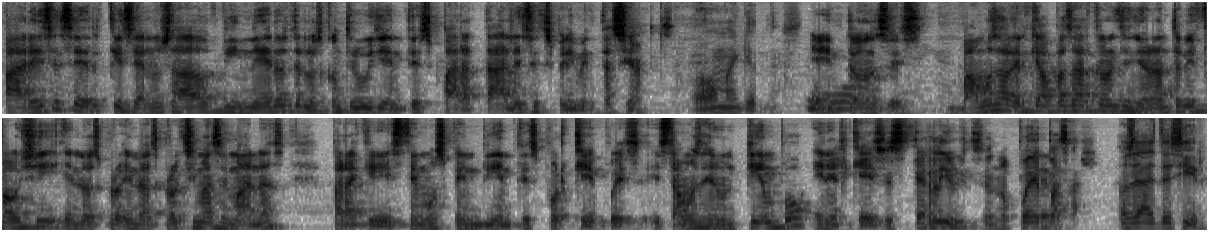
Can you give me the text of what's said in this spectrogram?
parece ser que se han usado dineros de los contribuyentes para tales experimentaciones. Oh my goodness. Entonces, vamos a ver qué va a pasar con el señor Anthony Fauci en, los, en las próximas semanas para que estemos pendientes porque pues estamos en un tiempo en el que eso es terrible, eso no puede pasar. O sea, es decir,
